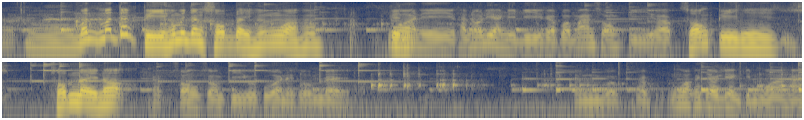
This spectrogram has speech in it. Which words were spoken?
ครับอ๋อมันมันตั้งปีเขามันยังสมได้หึงว่าหึเป็นงัวนี่คันเขาเลี้ยงดีๆกับประมาณสองปีครับสองปีนี่สมได้เนาะ ครับสองสองปีก็กลัวในสมได้ อันแบบครับงัวเขาเจ้าเลี้ยงกินหัวอาหาร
